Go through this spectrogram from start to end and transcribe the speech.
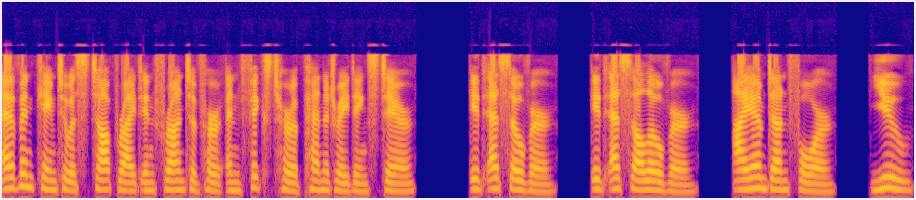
Evan came to a stop right in front of her and fixed her a penetrating stare. It's over. It's all over. I am done for. You.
